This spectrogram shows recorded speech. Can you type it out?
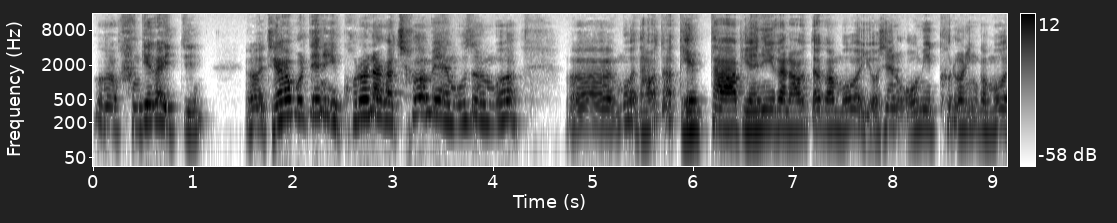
어, 한계가 있지. 어, 제가 볼 때는 이 코로나가 처음에 무슨 뭐 어, 뭐, 나왔다, 델타 변이가 나왔다가, 뭐, 요새는 오미크론인가, 뭐,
